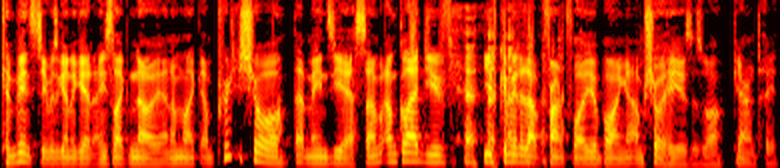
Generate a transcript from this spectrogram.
convinced he was going to get it. And he's like, "No," and I'm like, "I'm pretty sure that means yes." I'm, I'm glad you've you've committed up front, Flo. You're buying it. I'm sure he is as well, guaranteed.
